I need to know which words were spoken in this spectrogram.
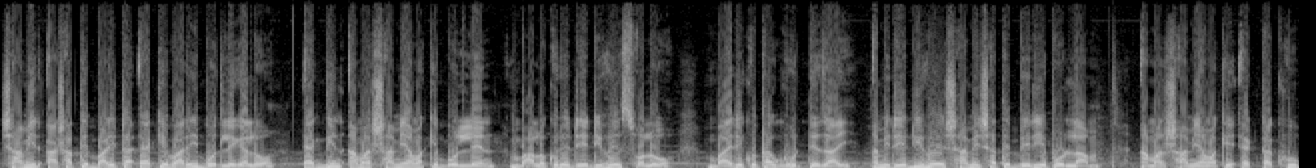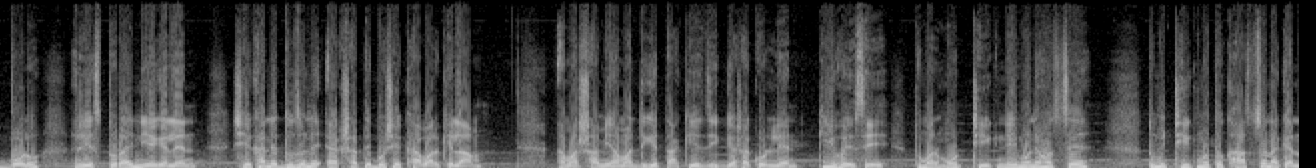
স্বামীর আশাতে বাড়িটা একেবারেই বদলে গেল। একদিন আমার স্বামী আমাকে বললেন, ভালো করে রেডি হয়ে চলো, বাইরে কোথাও ঘুরতে যাই। আমি রেডি হয়ে স্বামীর সাথে বেরিয়ে পড়লাম। আমার স্বামী আমাকে একটা খুব বড় রেস্তোরাঁয় নিয়ে গেলেন। সেখানে দুজনে একসাথে বসে খাবার খেলাম। আমার স্বামী আমার দিকে তাকিয়ে জিজ্ঞাসা করলেন, কি হয়েছে? তোমার মুড ঠিক নেই মনে হচ্ছে? তুমি ঠিক মতো খাচ্ছ না কেন?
